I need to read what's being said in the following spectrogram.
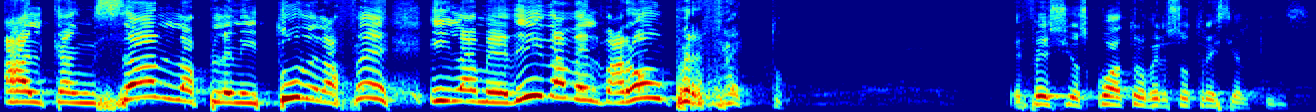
a alcanzar la plenitud de la fe y la medida del varón perfecto. Efesios 4, versos 13 al 15.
